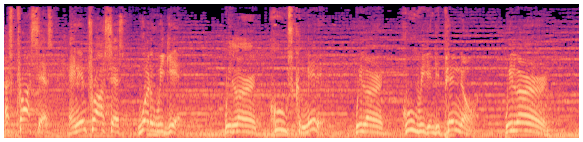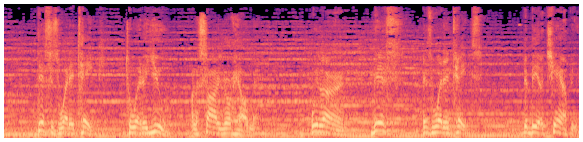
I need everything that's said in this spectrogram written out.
that's process. And in process, what do we get? We learn who's committed. We learn who we can depend on. We learn this is what it takes to wear the U on the side of your helmet. We learn this is what it takes to be a champion.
